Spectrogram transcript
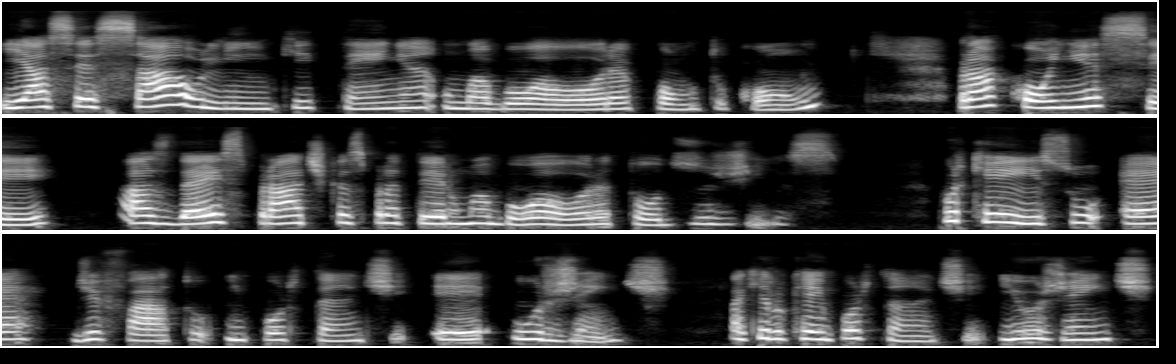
e acessar o link tenhaumaboahora.com para conhecer as 10 práticas para ter uma boa hora todos os dias. Porque isso é, de fato, importante e urgente. Aquilo que é importante e urgente,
